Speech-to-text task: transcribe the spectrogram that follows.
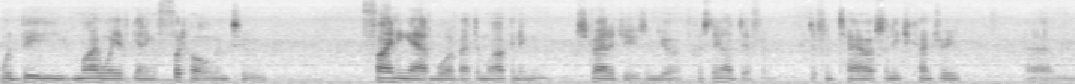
would be my way of getting a foothold into finding out more about the marketing strategies in Europe because they are different. Different tariffs in each country, um,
